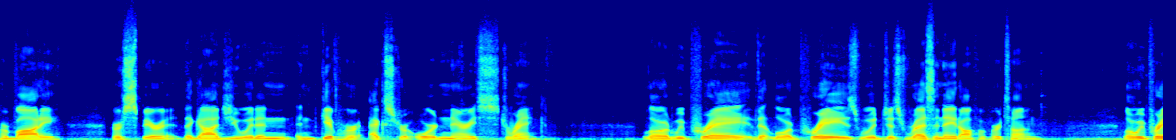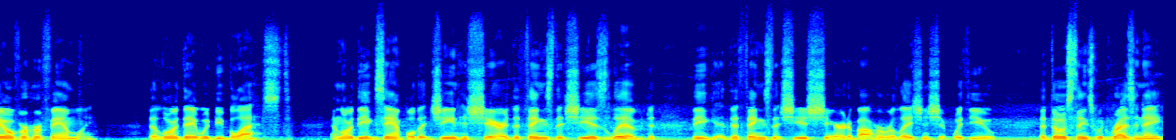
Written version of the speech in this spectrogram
her body, her spirit, that God, you would in, and give her extraordinary strength. Lord, we pray that, Lord, praise would just resonate off of her tongue. Lord, we pray over her family, that, Lord, they would be blessed. And Lord, the example that Jean has shared, the things that she has lived, the, the things that she has shared about her relationship with you, that those things would resonate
